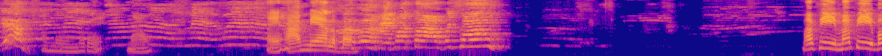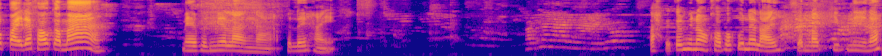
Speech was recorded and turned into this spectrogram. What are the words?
เดี๋ยวอันนึงไม่ได้หนาวให้หาแม่ละบัดเออให้พ่อต่ มาพี่มาพี่บ่ไปแล้วเขากลับมา แม่เพิ่นเมียล่างหนาเพิ่นเลยให้ไงงานอยู่ไปไปกันพี่น้องขอบพระคุณหลายๆสำหรับคลิปนี้เนาะ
